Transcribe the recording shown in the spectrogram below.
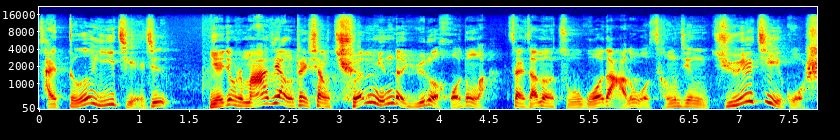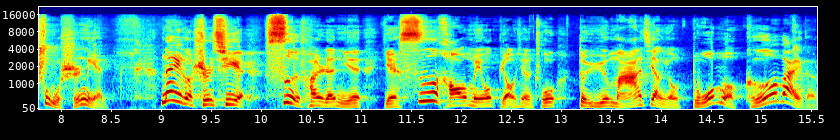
才得以解禁。也就是麻将这项全民的娱乐活动啊，在咱们祖国大陆曾经绝迹过数十年。那个时期，四川人民也丝毫没有表现出对于麻将有多么格外的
